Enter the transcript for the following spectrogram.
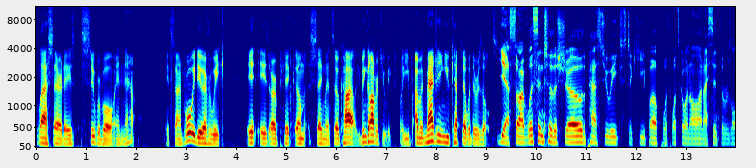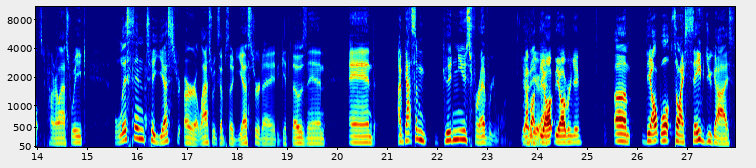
last Saturday's Super Bowl, and now it's time for what we do every week It is our pick'em segment. So, Kyle, you've been gone for two weeks, but you've, I'm imagining you kept up with the results. Yes, so I've listened to the show the past two weeks to keep up with what's going on. I sent the results to Connor last week. Listen to yester or last week's episode yesterday to get those in, and I've got some good news for everyone. Yeah, How about the, that? the, Auburn game. Um, the well, so I saved you guys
